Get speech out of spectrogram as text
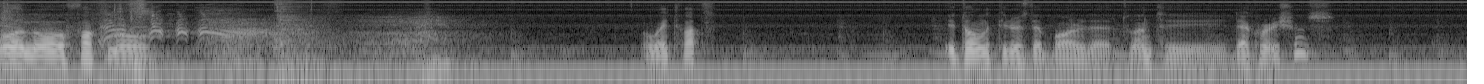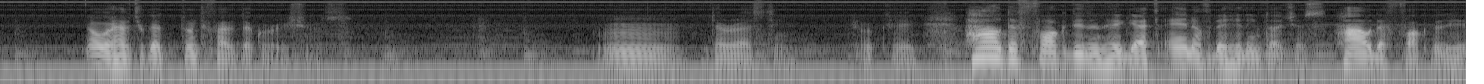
Oh no! Fuck no! Wait, what? It only clears the board at 20 decorations? Oh, we have to get 25 decorations. Hmm, interesting. Okay. How the fuck didn't he get any of the healing touches? How the fuck did he?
